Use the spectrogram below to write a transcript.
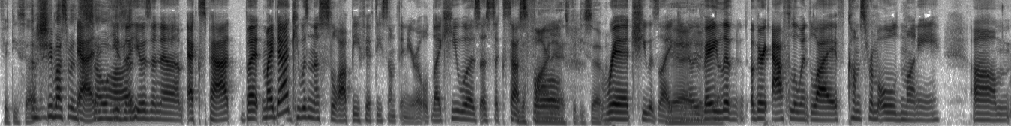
fifty-seven. she must have been Yeah, so and he's hot. a, he was an um, expat. But my dad, he wasn't a sloppy 50 something year old. Like he was a He was a successful, fine ass fifty-seven. rich. He was like, Yeah, you know, yeah, very yeah. lived a very affluent life, comes from old money. Um,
